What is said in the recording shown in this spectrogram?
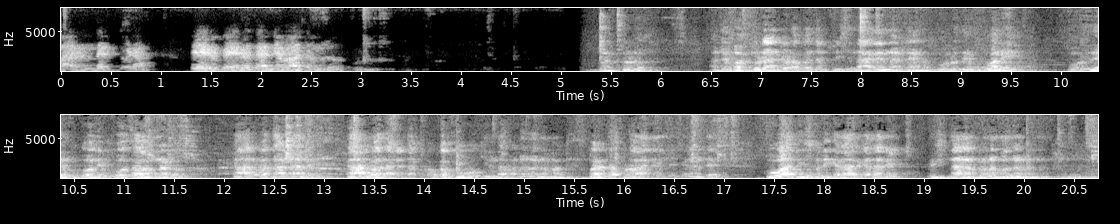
వారందరికీ కూడా పేరు పేరు ధన్యవాదములు. భక్తుడు అంటే భక్తుడు అంటే కూడా కొంచెం పిసినారి అన్నట్టు. ఆయన పూలు తెంపుకొని పూలు తెంపుకొని పోతా ఉన్నాడు. కాలువ దాటాలి. కాలువ దాటేటప్పుడు ఒక పువ్వు కింద పడ్డది అనమాట పడ్డప్పుడు ఆయన ఏం చేశాడంటే పువ్వు తీసుకుని రాదు కదా అని కృష్ణ అనుకున్నాము అన్నాడు అన్నమాట.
